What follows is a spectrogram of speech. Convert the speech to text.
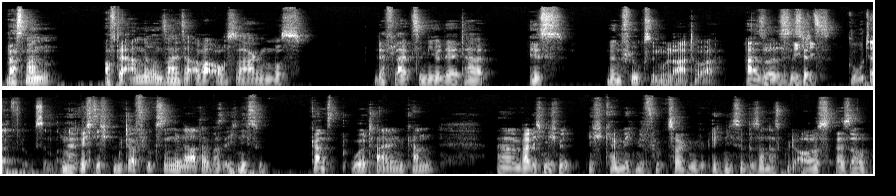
Was man auf der anderen Seite aber auch sagen muss, der Flight Simulator ist ein Flugsimulator. Also ein es ist jetzt guter Flugsimulator. Ein richtig guter Flugsimulator, was ich nicht so ganz beurteilen kann, äh, weil ich mich mit, ich kenne mich mit Flugzeugen wirklich nicht so besonders gut aus. Also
